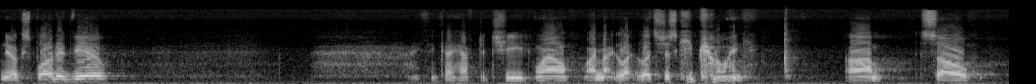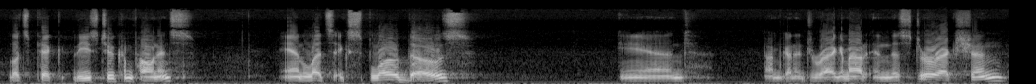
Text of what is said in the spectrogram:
new exploded view. I think I have to cheat. Well, I might, let, us just keep going. Um, so let's pick these two components and let's explode those. And I'm going to drag them out in this direction.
